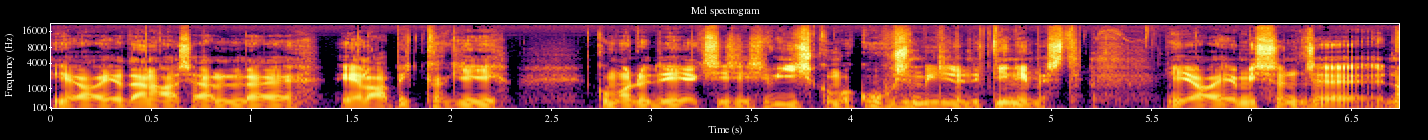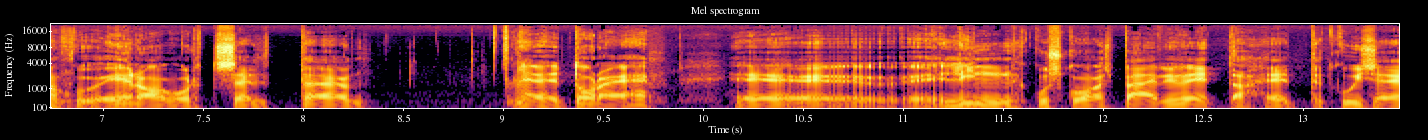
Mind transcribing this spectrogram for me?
ja, ja täna seal äh, elab ikkagi kui ma nüüd ei eksi, siis viis koma kuus miljonit inimest ja, ja mis on see noh, erakordselt äh, tore linn, kus kohas päevi veeta, et, et kui see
